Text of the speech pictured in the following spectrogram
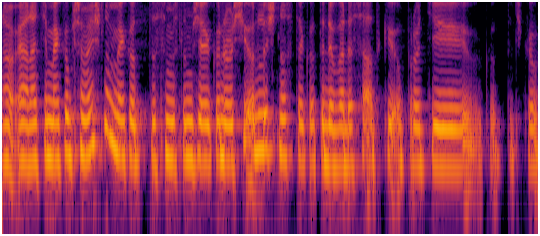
No já na tím jako přemýšlím, jako to si myslím, že jako další odlišnost, jako ty devadesátky oproti jako teďka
